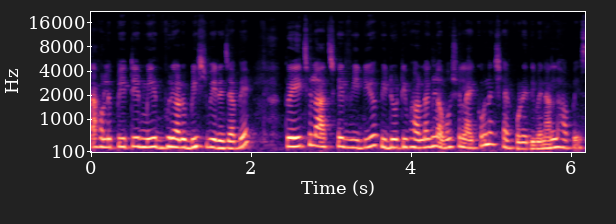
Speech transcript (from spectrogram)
তাহলে পেটের মেদ ভরে আরও বেশি বেড়ে যাবে। তো এই ছিল আজকের ভিডিও ভিডিওটি ভালো লাগলে অবশ্যই লাইক করুন শেয়ার করে দিবেন। আল্লাহ হাফেজ।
